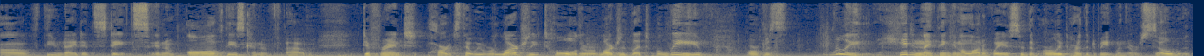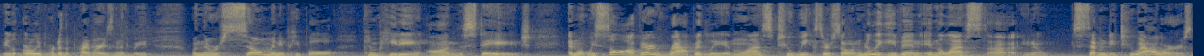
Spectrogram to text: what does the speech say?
of the United States and of all of these kind of um, different parts that we were largely told or were largely led to believe or was really hidden, I think, in a lot of ways. So the early part of the debate, when there were so early part of the primaries in the debate, when there were so many people competing on the stage, and what we saw very rapidly in the last two weeks or so, and really even in the last uh, you know 72 hours,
